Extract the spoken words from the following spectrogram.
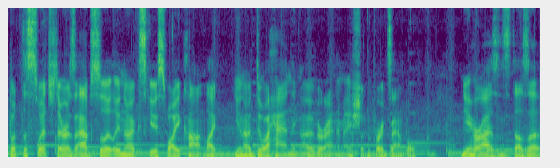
But the Switch, there is absolutely no excuse why you can't, like, you know, do a handing over animation, for example. New Horizons does it,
